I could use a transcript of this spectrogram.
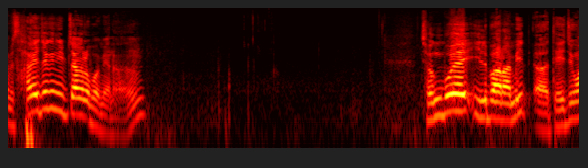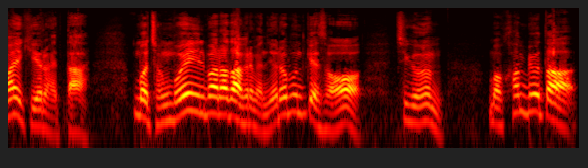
그다음에 사회적인 입장으로 보면은 정보의 일반화 및 어, 대중화에 기여를 했다. 뭐 정보의 일반화다 그러면 여러분께서 지금 뭐 컴퓨터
